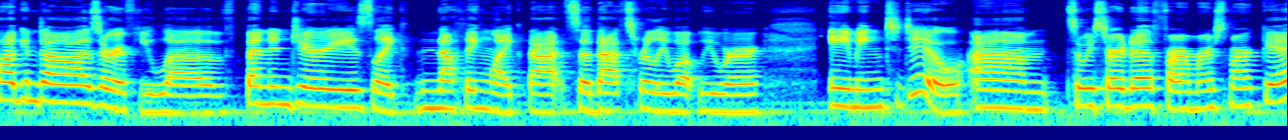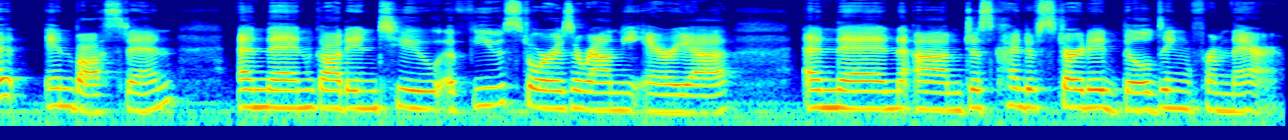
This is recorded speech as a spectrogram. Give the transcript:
Haagen Dazs or if you love Ben and Jerry's, like nothing like that. So that's really what we were aiming to do. Um, so we started a farmers market in Boston, and then got into a few stores around the area, and then um, just kind of started building from there.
